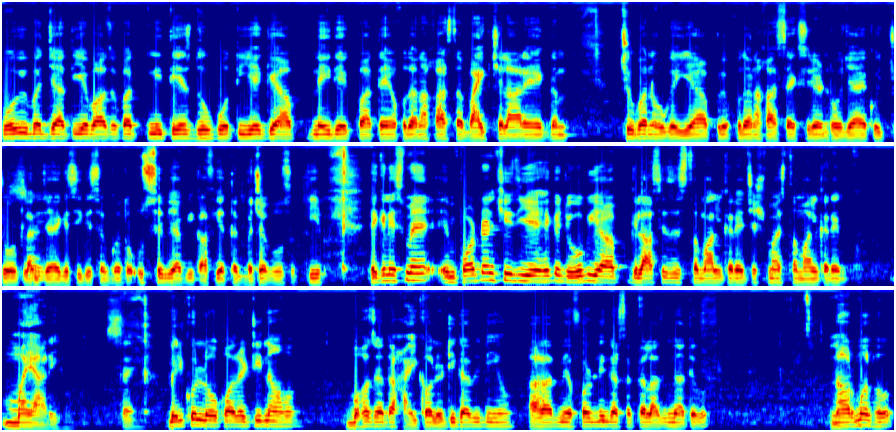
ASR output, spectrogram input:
वो भी बच जाती है। बाज़ अवत इतनी तेज़ धूप होती है कि आप नहीं देख पाते हैं। खुदा ना खास्ता बाइक चला रहे हैं एकदम चुभन हो गई है आपको खुदा ना खास्ता एक्सीडेंट हो जाए कोई चोट लग जाए किसी किस्म को तो उससे भी आपकी काफ़ी हद तक बचत हो सकती है। लेकिन इसमें इंपॉर्टेंट चीज़ ये है कि जो भी आप गिलासेस इस्तेमाल करें चश्मा इस्तेमाल करें मयारी हो। सही। बिल्कुल लो क्वालिटी ना हो बहुत ज़्यादा हाई क्वालिटी का भी नहीं हो। हर आदमी अफोर्ड नहीं कर सकता लाजमी आते वो नॉर्मल हो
